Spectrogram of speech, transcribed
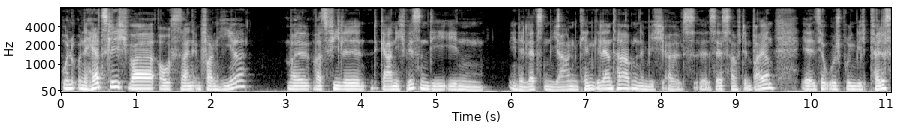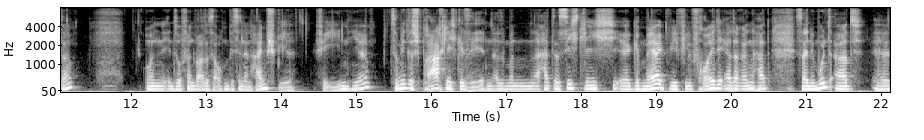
Und, und herzlich war auch sein Empfang hier, weil was viele gar nicht wissen, die ihn in den letzten Jahren kennengelernt haben, nämlich als äh, sesshaft in Bayern. Er ist ja ursprünglich Pfälzer und insofern war das auch ein bisschen ein Heimspiel für ihn hier, zumindest sprachlich gesehen. Also man hat es sichtlich äh, gemerkt, wie viel Freude er daran hat, seine Mundart äh,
